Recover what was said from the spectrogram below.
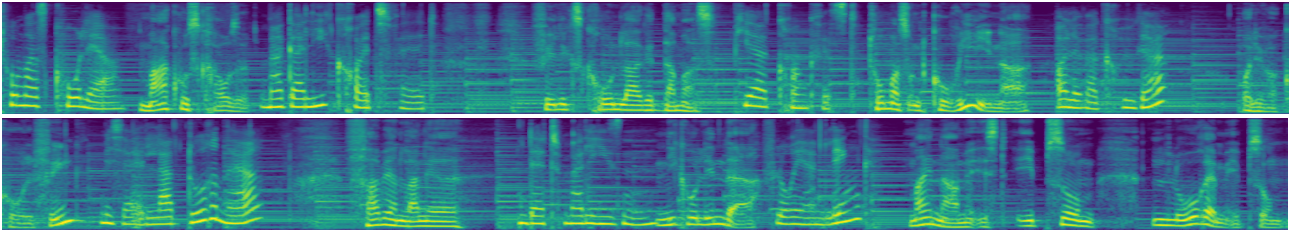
Thomas Kohler. Markus Krause. Magali Kreuzfeld. Felix Kronlage Dammers. Pia Kronquist. Thomas und Corina. Oliver Krüger. Oliver Kohlfink. Michael Ladurner. Fabian Lange. Det Malisen. Nico Linder. Florian Link. Mein Name ist Ipsum. Lorem Ipsum.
